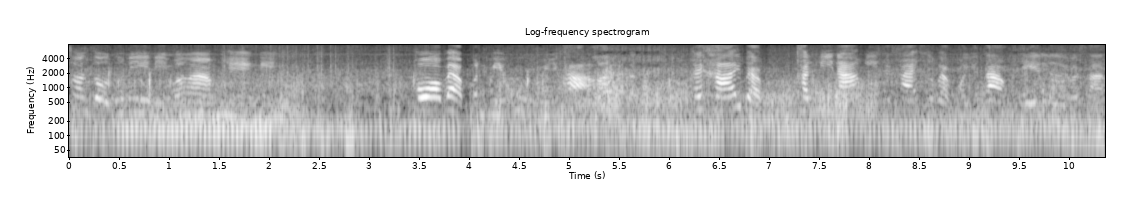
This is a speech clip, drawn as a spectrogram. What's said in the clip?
ส่วนตัวตัวนี้นี่ว่างามแพงนี่เพราะว่าแบบมันมีภูมีผาอะไรแบบคล้ายๆ แบบคันมีน้ำมีบบพออยู่ต่างประเทศเลยว่าซัน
